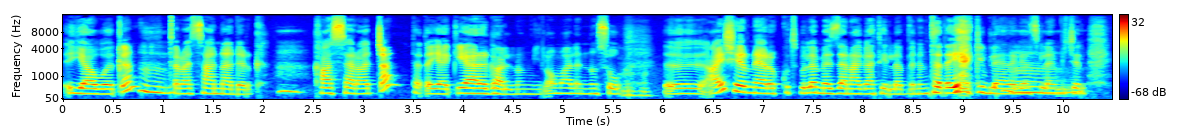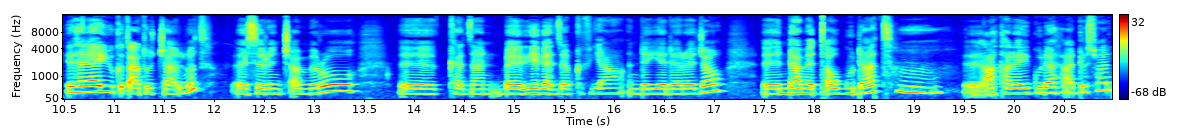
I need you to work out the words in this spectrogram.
እያወቅን ጥረት ሳናደርግ ካሰራጫን ተጠያቂ ያደርጋል ነው የሚለው ማለት ነው። so አይ share ነው ያደረግኩት ብለን መዘናጋት የለብንም ተጠያቂም ሊያደረገን ስለሚችል። የተለያዩ ቅጣቶች አሉት። እስርን ጨምሮ ከዛን በ- የገንዘብ ክፍያ እንደየደረጃው እንዳመጣው ጉዳት አካላዊ ጉዳት አድርሷል?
